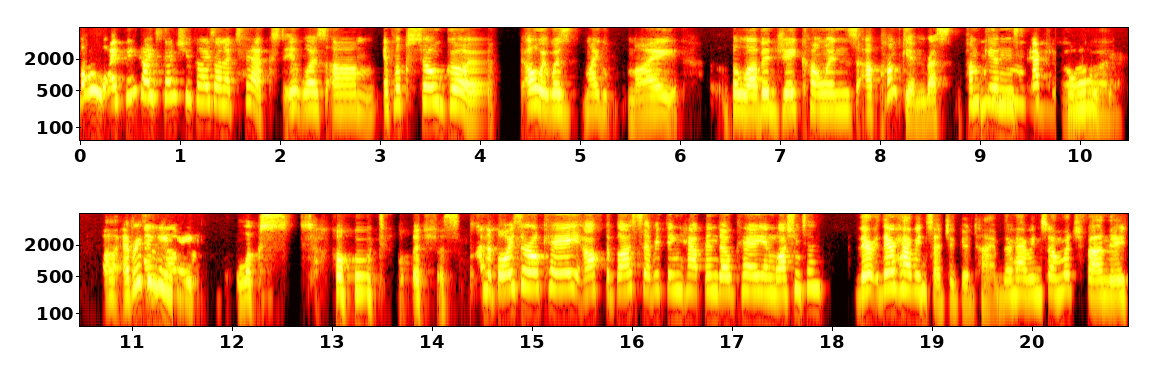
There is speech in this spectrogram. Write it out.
Oh, I think I sent you guys on a text. It was um it looks so good. Oh, it was my my beloved Jake Cohen's uh, pumpkin rest pumpkin Mm. Oh. Uh, everything he makes looks so delicious. And the boys are okay off the bus. Everything happened okay in Washington. they're they're having such a good time. They're having so much fun. They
